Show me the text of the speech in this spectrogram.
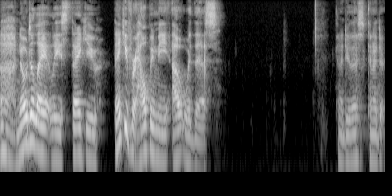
uh, no delay, at least. Thank you. Thank you for helping me out with this. Can I do this? Can I do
